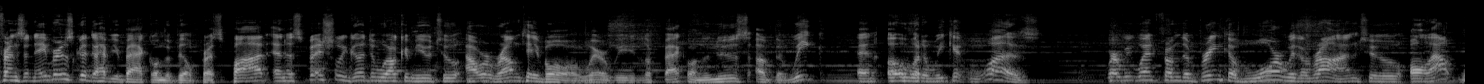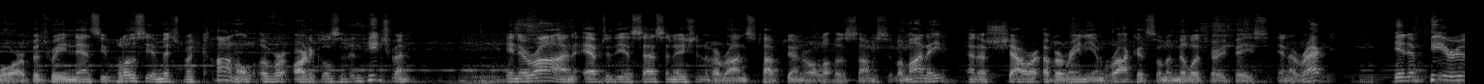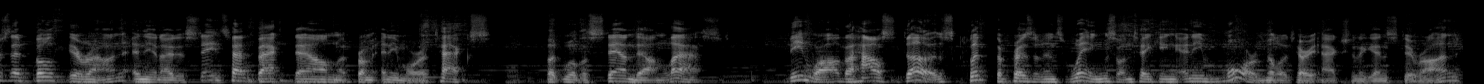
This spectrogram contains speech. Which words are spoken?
Friends and neighbors. Good to have you back on the Bill Press Pod, and especially good to welcome you to our roundtable, where we look back on the news of the week. And oh, what a week it was! Where we went from the brink of war with Iran to all out war between Nancy Pelosi and Mitch McConnell over articles of impeachment. In Iran, after the assassination of Iran's top general Osama Soleimani and a shower of Iranian rockets on a military base in Iraq, it appears that both Iran and the United States have backed down from any more attacks. But will the stand down last? Meanwhile, the House does clip the president's wings on taking any more military action against Iran.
